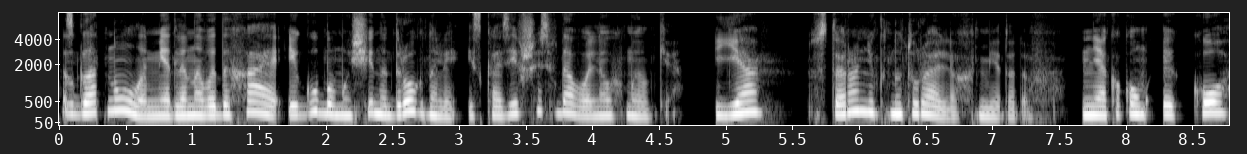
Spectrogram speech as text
Сглотнула, медленно выдыхая, и губы мужчины дрогнули, исказившись в довольной ухмылке. Я сторонник натуральных методов. Ни о каком эко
